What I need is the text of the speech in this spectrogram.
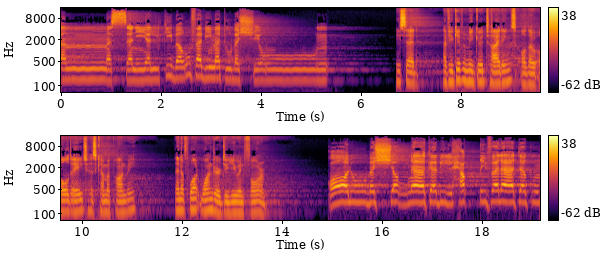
أن مسني الكبر فبم تبشرون He said, Have you given me good tidings, although old age has come upon me? Then of what wonder do you inform? قالوا بشرناك بالحق فلا تكن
